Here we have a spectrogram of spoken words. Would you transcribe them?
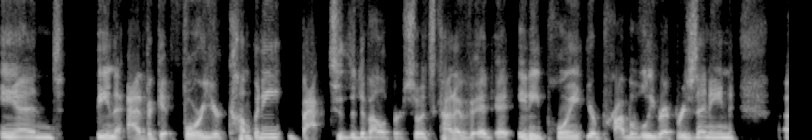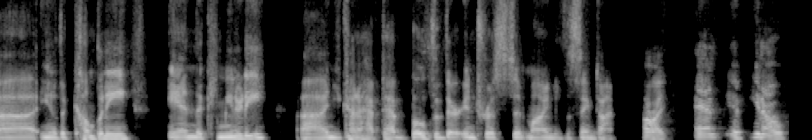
and being the advocate for your company back to the developer. So it's kind of at, at any point you're probably representing, uh, you know, the company and the community, uh, and you kind of have to have both of their interests in mind at the same time. All right, and if you know,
